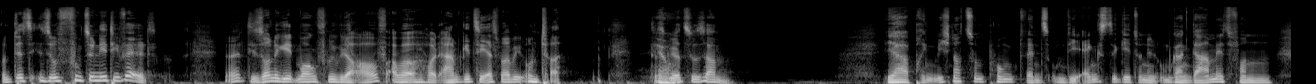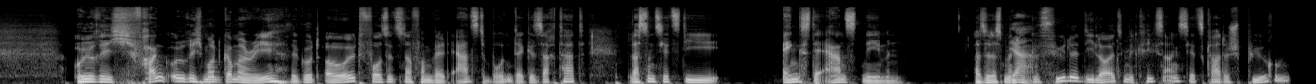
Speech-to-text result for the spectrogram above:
Und das, so funktioniert die Welt. Ne? Die Sonne geht morgen früh wieder auf, aber heute Abend geht sie erstmal wieder unter. Das ja. gehört zusammen. Ja, bringt mich noch zum Punkt, wenn es um die Ängste geht und den Umgang damit von Ulrich, Frank Ulrich Montgomery, the good old, Vorsitzender vom Weltärztebund, der gesagt hat, lass uns jetzt die Ängste ernst nehmen. Also, dass man ja. die Gefühle, die Leute mit Kriegsangst jetzt gerade spüren,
